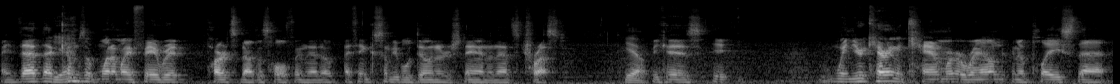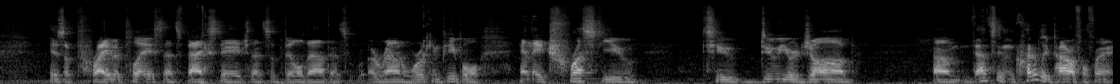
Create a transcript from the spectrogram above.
And that that Yeah. comes up one of my favorite parts about this whole thing that I think some people don't understand, and that's trust. Yeah. Because it, when you're carrying a camera around in a place that is a private place, that's backstage, that's a build out, that's around working people, and they trust you to do your job, um, that's an incredibly powerful thing.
